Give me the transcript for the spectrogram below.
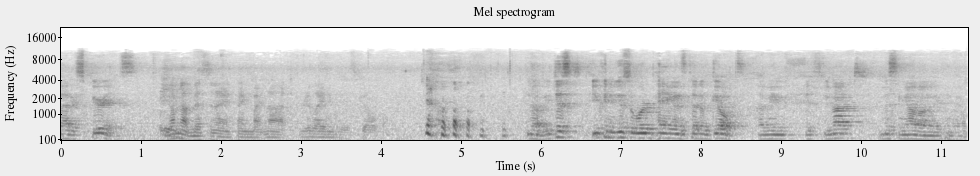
that experience. I'm not missing anything by not relating to this guilt. No, you just, you can use the word pain instead of guilt. I mean, if you're not missing out on anything that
